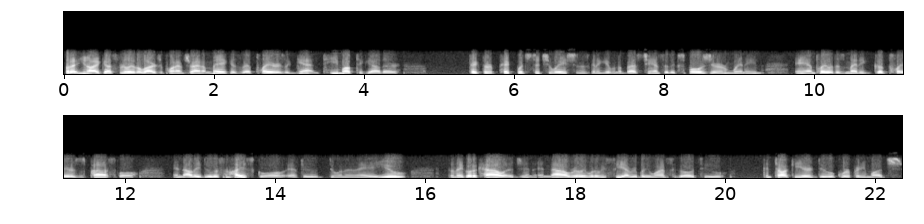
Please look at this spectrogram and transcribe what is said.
But you know, I guess really the larger point I'm trying to make is that players again team up together, pick their pick which situation is going to give them the best chance at exposure and winning, and play with as many good players as possible. And now they do this in high school after doing it in AAU. Then they go to college, and and now really what do we see? Everybody wants to go to Kentucky or Duke, where pretty much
